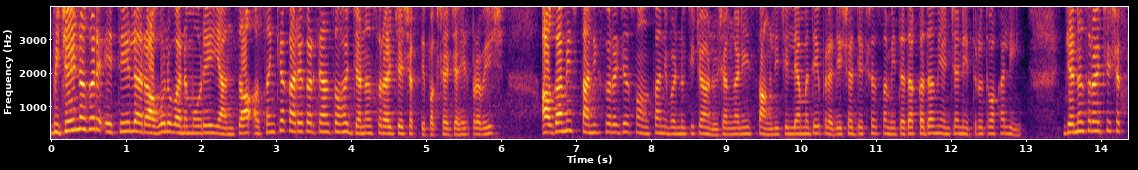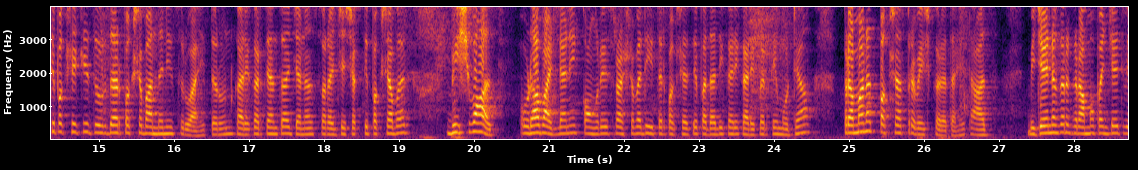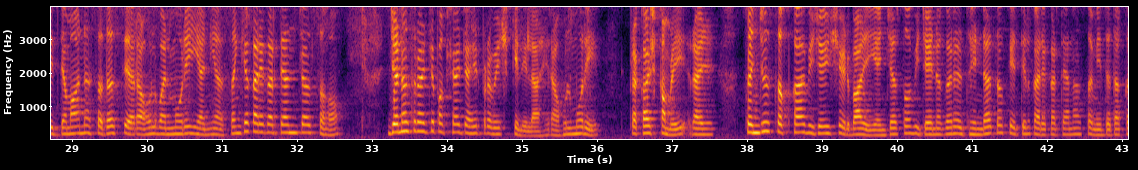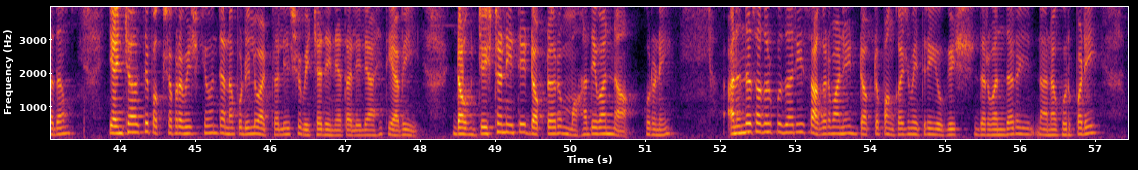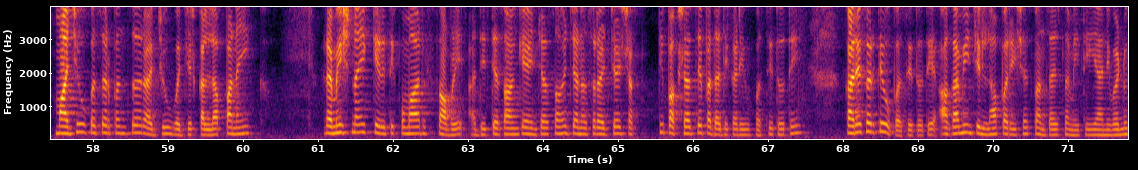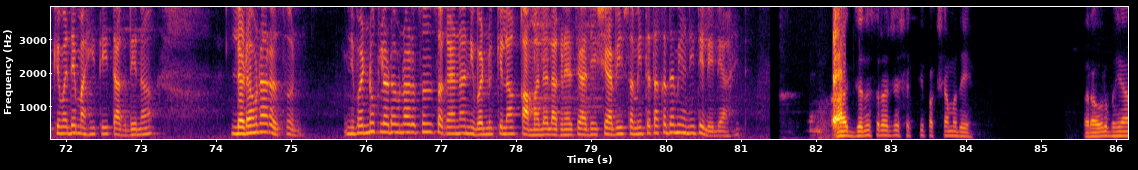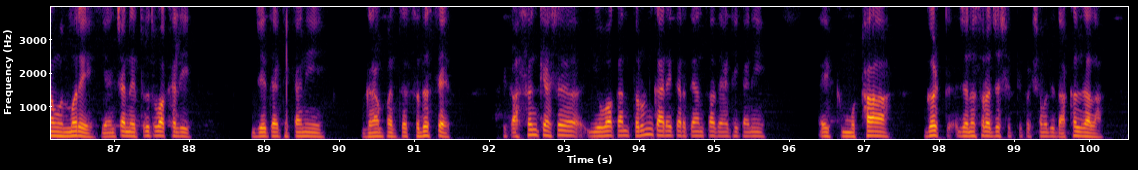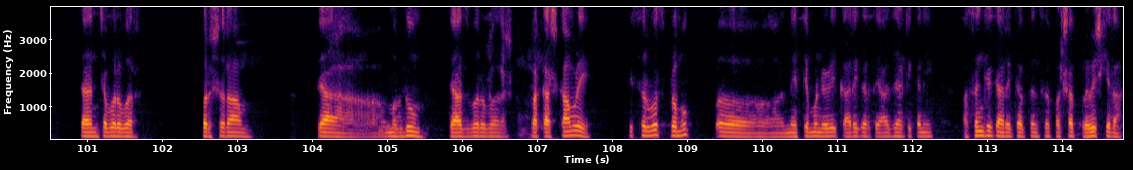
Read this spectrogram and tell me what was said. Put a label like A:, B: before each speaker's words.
A: विजयनगर येथील राहुल वनमोरे यांचा असंख्य कार्यकर्त्यांसह जनस्वराज्य शक्ती पक्षात जाहीर प्रवेश. आगामी स्थानिक स्वराज्य संस्था निवडणुकीच्या अनुषंगाने सांगली जिल्ह्यामध्ये प्रदेशाध्यक्ष समितदा कदम यांच्या नेतृत्वाखाली जनस्वराज्य शक्ती पक्षाची जोरदार पक्ष बांधणी सुरू आहे. तरुण कार्यकर्त्यांचा जनस्वराज्य शक्ती पक्षावर विश्वास ओढा वाढल्याने काँग्रेस राष्ट्रवादी इतर पक्षाचे पदाधिकारी कार्यकर्ते मोठ्या प्रमाणात पक्षात प्रवेश करत आहेत. आज विजयनगर ग्रामपंचायत विद्यमान सदस्य राहुल वनमोरे यांनी असंख्य कार्यकर्त्यांच्यासह जनस्वराज्य पक्षात जाहीर प्रवेश केलेला आहे. राहुल मोरे प्रकाश कांबळे राय संजू सपका विजय शेडबाळे यांच्यासह विजयनगर झेंडा चौक येथील कार्यकर्त्यांना समितदा कदम यांच्या हस्ते पक्षप्रवेश घेऊन त्यांना पुढील वाटचालीस शुभेच्छा देण्यात आलेल्या आहेत. यावेळी डॉ ज्येष्ठ नेते डॉक्टर महादेवांना कुरणे आनंदसागर पुजारी सागर माने डॉक्टर पंकज मेत्रे योगेश दरवंदर नाना घोरपडे माजी उपसरपंच राजू वजीर कल्लाप्पा नाईक रमेश नाईक कीर्तिकुमार सावळे आदित्य साळुंके यांच्यासह जनस्वराज्य शक्ती पक्षाचे पदाधिकारी उपस्थित होते. कार्यकर्ते उपस्थित होते. आगामी जिल्हा परिषद पंचायत समिती या निवडणुकीमध्ये माहिती ताकदीनं लढवणार असून निवडणूक लढवणार असून सगळ्यांना निवडणुकीला कामाला लागण्याचे आदेश यावेळी समितता कदम यांनी दिलेले आहेत.
B: आज जनस्वराज्य शक्ती पक्षामध्ये राहुल भैया मुनमरे यांच्या नेतृत्वाखाली जे त्या ठिकाणी ग्रामपंचायत सदस्य आहेत एक असंख्य असं युवकां तरुण कार्यकर्त्यांचा त्या ठिकाणी एक मोठा गट जनस्वराज्य शक्ती पक्षामध्ये दाखल झाला. त्यांच्याबरोबर परशुराम त्या मगदूम त्याचबरोबर प्रकाश कांबळे हे सर्वच प्रमुख नेते मंडळी कार्यकर्ते आज या ठिकाणी असंख्य कार्यकर्त्यांसह पक्षात प्रवेश केला.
